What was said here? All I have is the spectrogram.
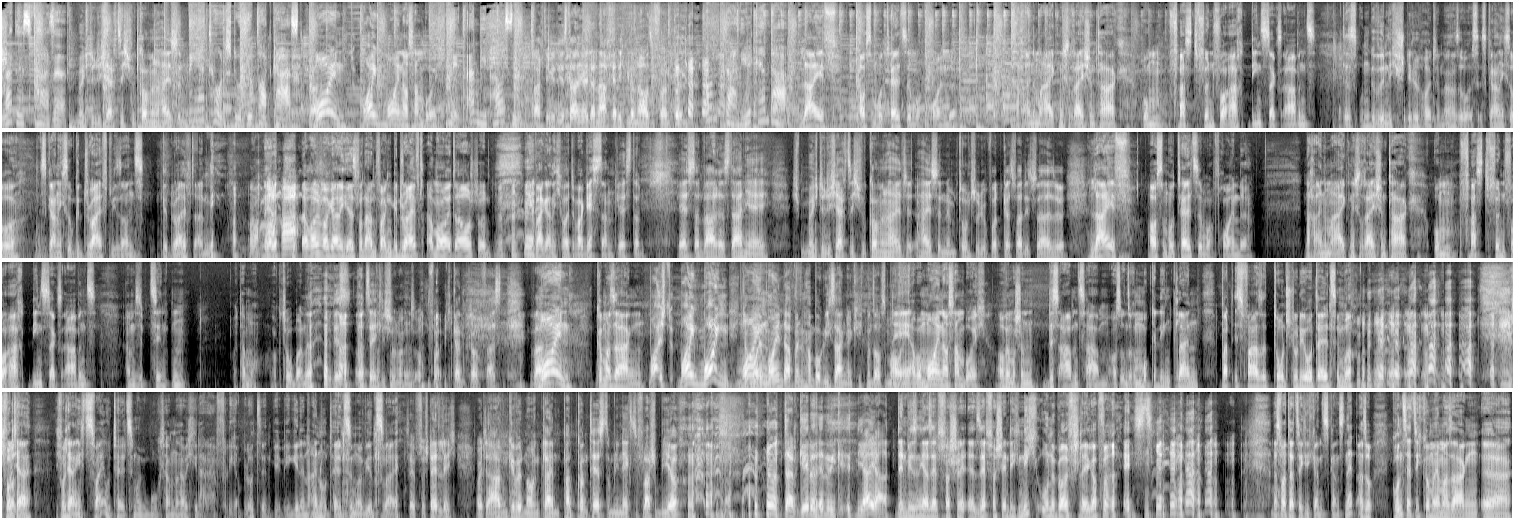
Was ist Phase? Ich möchte dich herzlich willkommen heißen. Der Tonstudio-Podcast Moin! Moin, moin aus Hamburg. mit Andy Paulsen Sagte, wie es ist, Daniel. Danach hätte ich wieder nach Hause fahren können. und Daniel Kemper. Live aus dem Hotelzimmer, Freunde. Nach einem ereignisreichen Tag um fast 5 vor 8 dienstagsabends. Das ist ungewöhnlich still heute, ne? So, es ist gar nicht so, ist gar nicht so gedrived wie sonst. Gedrived, Andi. nee, da wollen wir gar nicht erst von anfangen. Gedrived haben wir heute auch schon. Nee, war gar nicht heute, war gestern. Gestern. Gestern war es, Daniel. Ich möchte dich herzlich willkommen heißen im Tonstudio-Podcast. Phase? Live aus dem Hotelzimmer, Freunde. Nach einem ereignisreichen Tag um fast 5 vor 8 dienstagsabends am 17. Was haben wir? Oktober, ne? Das ist tatsächlich schon Oktober. Ich kann kaum fassen. Moin, können wir sagen. Moin, moin, moin. Ich glaub, Moin. moin, darf man in Hamburg nicht sagen, dann kriegt man so aufs Maul. Nee, aber moin aus Hamburg. Auch wenn wir schon des Abends haben. Aus unserem muckeligen kleinen Wat ist Phase Tonstudio Hotelzimmer. ich wollte ja. Ich wollte ja eigentlich zwei Hotelzimmer gebucht haben. Dann habe ich gedacht, ah, völliger Blödsinn. Wir, wir gehen in ein Hotelzimmer, wir zwei. Selbstverständlich. Heute Abend gibt es noch einen kleinen Putt-Contest um die nächste Flasche Bier. Und dann geht er dann in die, in die Eier. Denn wir sind ja selbstversch- äh, selbstverständlich nicht ohne Golfschläger verreist. das war tatsächlich ganz, ganz nett. Also grundsätzlich können wir ja mal sagen, äh,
